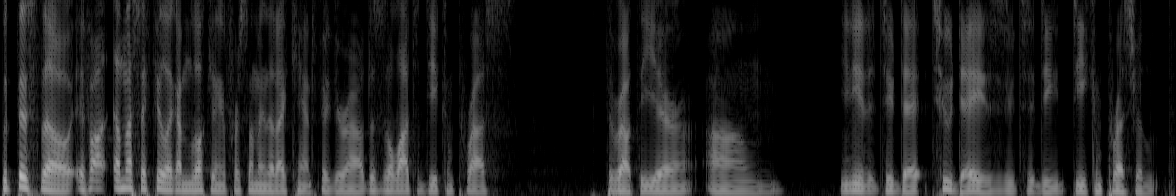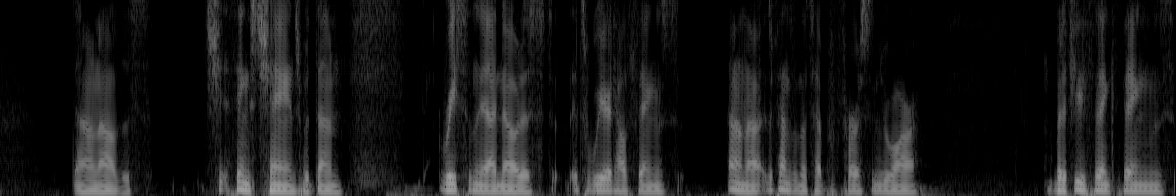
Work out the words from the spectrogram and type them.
with this though, if I, unless I feel like I'm looking for something that I can't figure out, this is a lot to decompress throughout the year. Um, you need it two day two days to de- decompress your. I don't know this. Ch- things change, but then recently I noticed it's weird how things. I don't know. It depends on the type of person you are. But if you think things,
